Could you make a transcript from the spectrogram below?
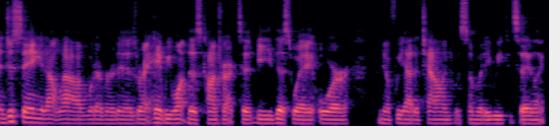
and just saying it out loud, whatever it is, right? Hey, we want this contract to be this way. Or, you know, if we had a challenge with somebody, we could say, like,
